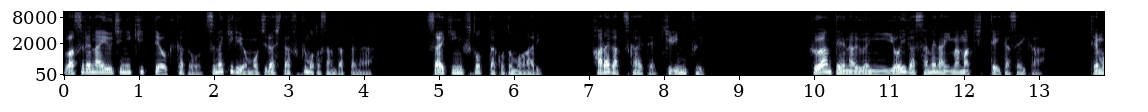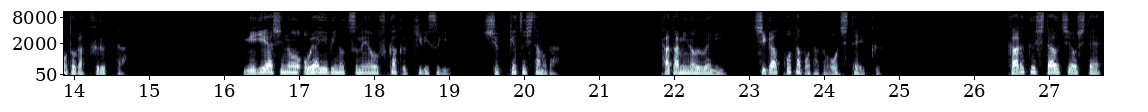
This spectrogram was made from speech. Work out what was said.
忘れないうちに切っておくかと爪切りを持ち出した福本さんだったが、最近太ったこともあり、腹が疲れて切りにくい。不安定な上に酔いが覚めないまま切っていたせいか、手元が狂った。右足の親指の爪を深く切りすぎ、出血したのだ。畳の上に血がポタポタと落ちていく。軽く舌打ちをして、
